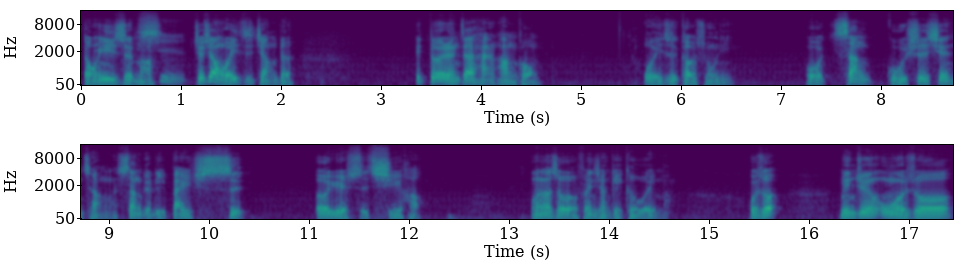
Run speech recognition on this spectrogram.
懂意思吗？是就像我一直讲的，一堆人在喊航空，我一直告诉你，我上股市现场上个礼拜四，二月十七号，我那时候有分享给各位嘛，我说。明君问我说：“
